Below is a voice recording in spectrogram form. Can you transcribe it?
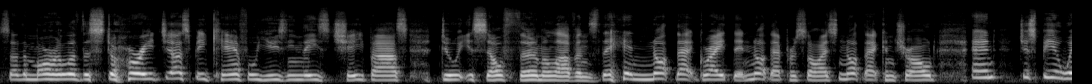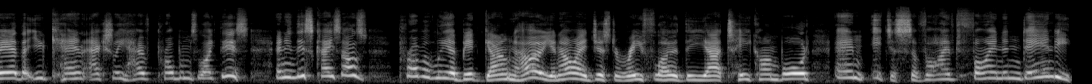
So, the moral of the story just be careful using these cheap ass do it yourself thermal ovens. They're not that great, they're not that precise, not that controlled, and just be aware that you can actually have problems like this. And in this case, I was probably a bit gung ho, you know. I just reflowed the uh, T-Con board and it just survived fine and dandy.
